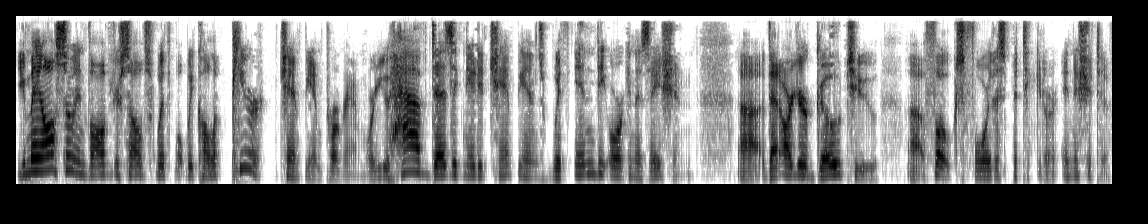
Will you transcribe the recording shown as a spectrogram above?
You may also involve yourselves with what we call a peer champion program, where you have designated champions within the organization uh, that are your go-to uh, folks for this particular initiative.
